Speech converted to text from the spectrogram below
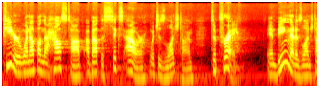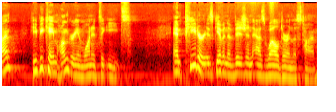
Peter went up on the housetop about the sixth hour, which is lunchtime, to pray. And being that is lunchtime, he became hungry and wanted to eat. And Peter is given a vision as well during this time.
